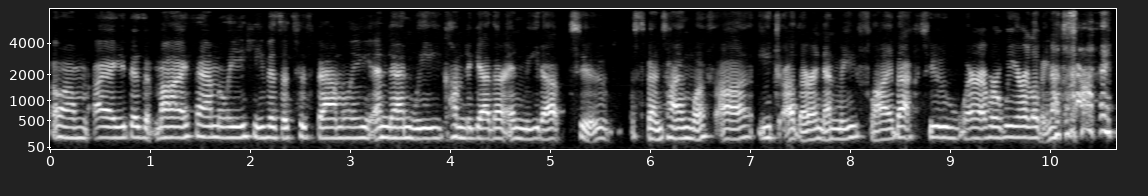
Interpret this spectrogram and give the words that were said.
Um, I visit my family, he visits his family, and then we come together and meet up to spend time with uh, each other, and then we fly back to wherever we are living at the time.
